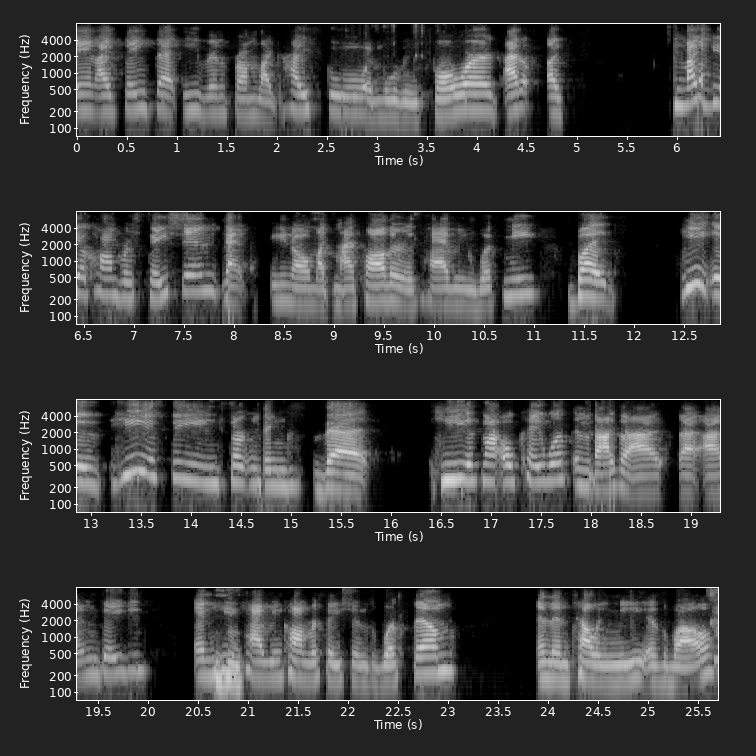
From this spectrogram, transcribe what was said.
and I think that even from like high school and moving forward, I don't like it might be a conversation that you know, like my father is having with me, but he is he is seeing certain things that he is not okay with in the guys that I that I'm dating, and Mm-hmm. he's having conversations with them, and then telling me as well.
